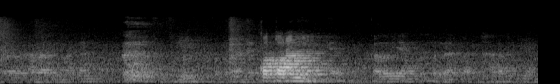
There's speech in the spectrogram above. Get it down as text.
eh, halal dimakan Kotorannya. Ya, kalau yang berpendapat haram yang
